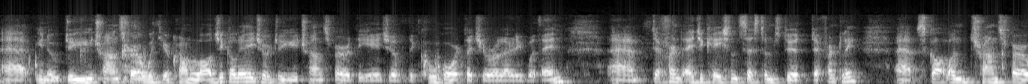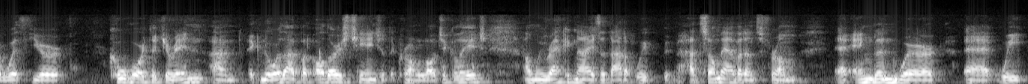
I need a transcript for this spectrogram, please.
Uh, you know, do you transfer with your chronological age or do you transfer at the age of the cohort that you're already within? Um, different education systems do it differently. Uh, Scotland transfer with your cohort that you're in and ignore that, but others change at the chronological age. And we recognise that, that we've had some evidence from uh, England where uh, we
